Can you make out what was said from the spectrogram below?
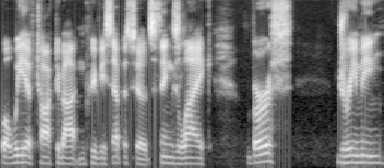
what we have talked about in previous episodes, things like birth, dreaming,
